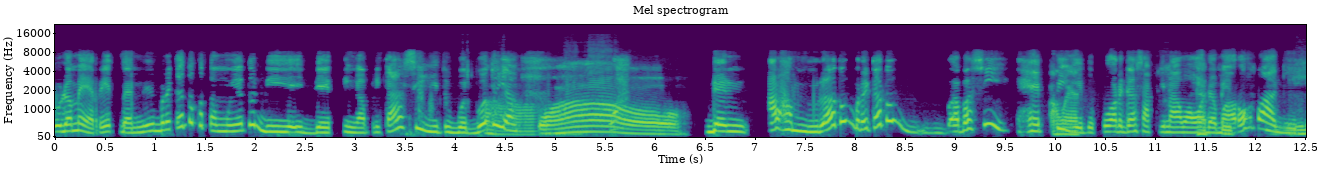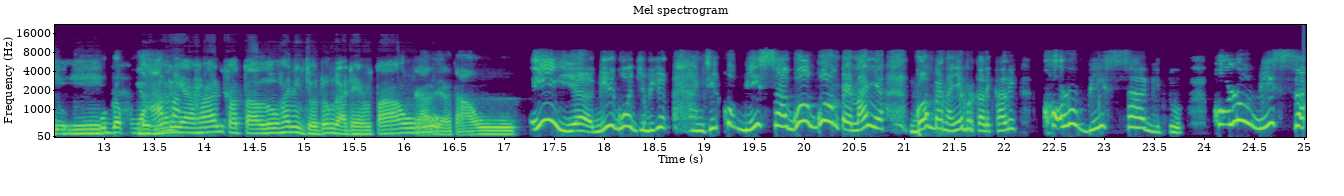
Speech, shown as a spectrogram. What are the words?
udah merit dan mereka tuh ketemunya tuh di dating aplikasi gitu buat gue tuh yang Wow. dan alhamdulillah tuh mereka tuh apa sih happy Awet. gitu. Keluarga sakinah mawaddah Happy. warohmah gitu. Udah punya Bener anak. ya Han, kata lu Han nih jodoh nggak ada yang tahu. Gak ada yang tahu. iya gini gue aja pikir "Ah, anjir kok bisa? Gue gue sampai nanya gue sampai nanya berkali-kali kok lu bisa? gitu. Kok lu bisa?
